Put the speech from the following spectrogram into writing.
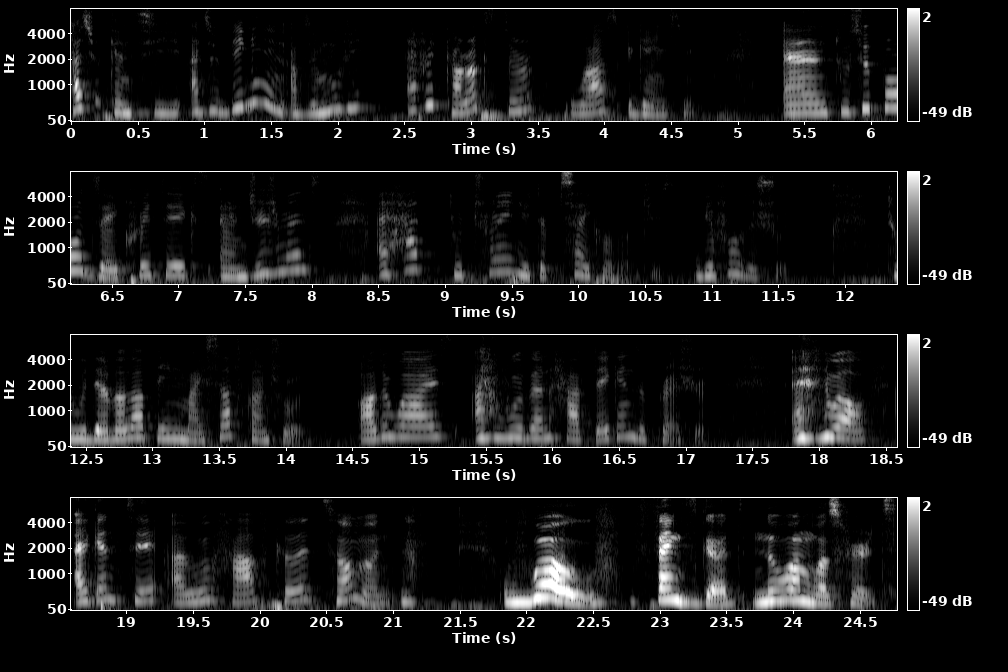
As you can see, at the beginning of the movie, every character was against me. And to support their critics and judgments, I had to train with a psychologist before the shoot to developing my self control. Otherwise, I wouldn't have taken the pressure. And well, I can say I would have killed someone. Whoa! Thanks God, no one was hurt.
